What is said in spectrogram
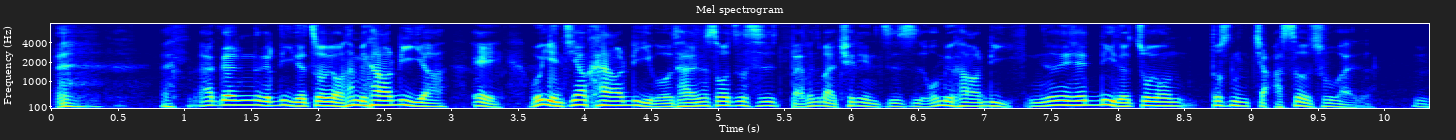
他跟那个力的作用，他没看到力啊！哎、欸，我眼睛要看到力，我才能说这是百分之百确定的知识。我没有看到力，你的那些力的作用都是你假设出来的。嗯，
